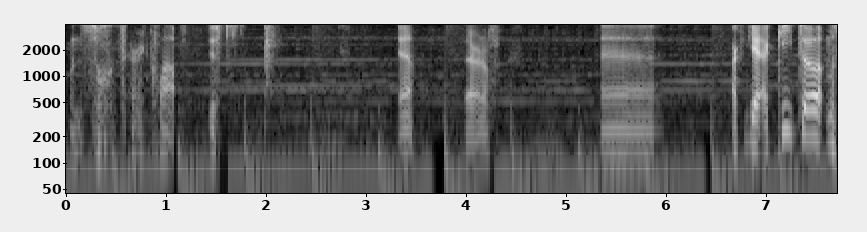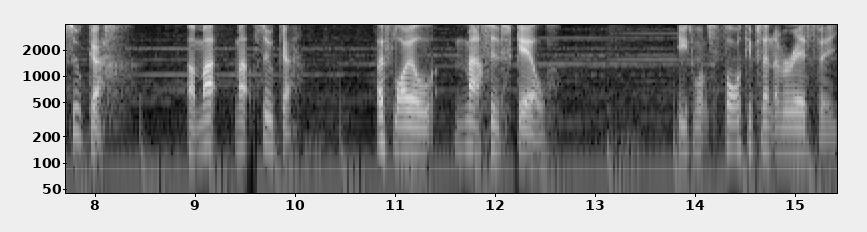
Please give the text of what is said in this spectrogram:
One solitary clap. Just. Yeah, fair enough. Uh, I could get Akito Masuka. Uh, Mat Matsuka. Less loyal, massive skill. He wants 40% of a race fee.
